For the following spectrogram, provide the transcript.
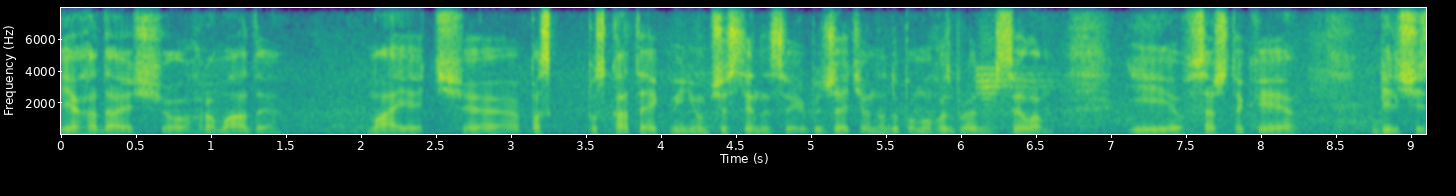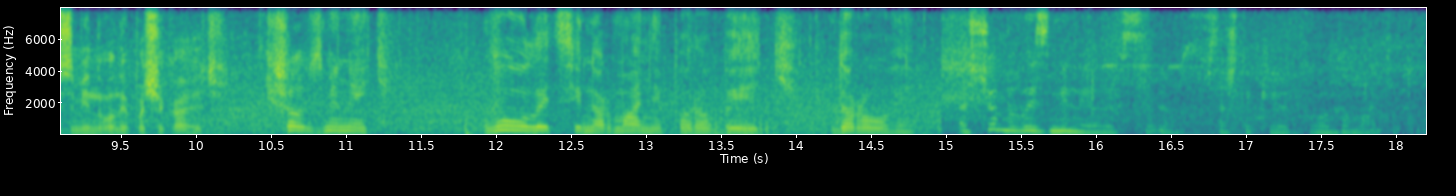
я гадаю, що громади мають е, пускати як мінімум частини своїх бюджетів на допомогу Збройним силам. І все ж таки більшість змін вони почекають. Що змінити? Вулиці нормальні поробити, дороги. А що би ви змінили все, все ж таки в громаді тут?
